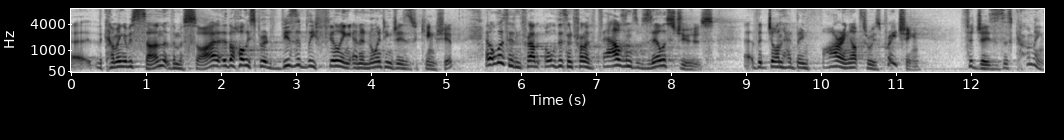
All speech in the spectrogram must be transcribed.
uh, the coming of his Son, the Messiah, the Holy Spirit visibly filling and anointing Jesus for kingship, and all this in front, all this in front of thousands of zealous Jews uh, that John had been firing up through his preaching for Jesus' coming.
